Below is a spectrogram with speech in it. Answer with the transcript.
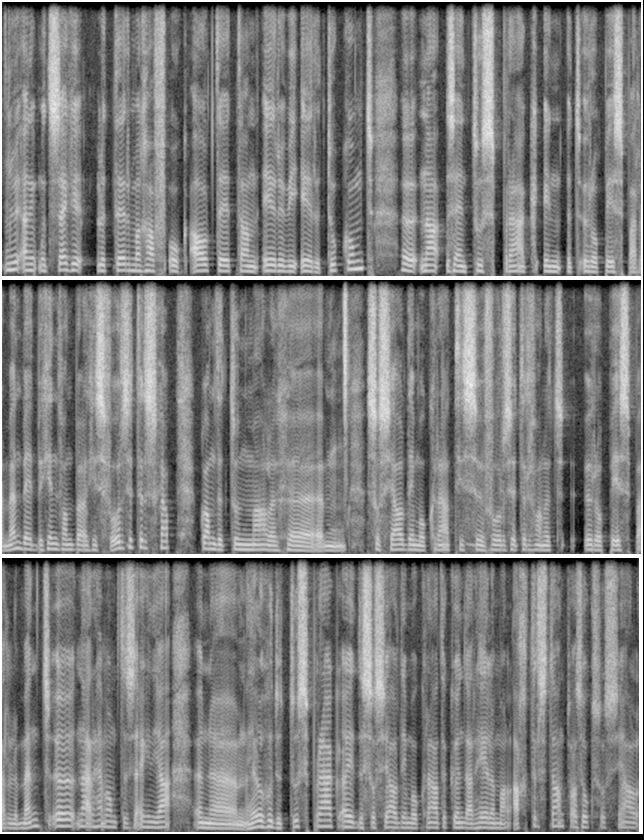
Nu, en ik moet zeggen, Leterme gaf ook altijd dan ere wie ere toekomt. Uh, na zijn toespraak in het Europees Parlement, bij het begin van het Belgisch voorzitterschap, kwam de toenmalige um, sociaal-democratische voorzitter van het Europees Parlement uh, naar hem om te zeggen, ja, een uh, heel goede toespraak. de sociaal-democraten kunnen daar helemaal achter staan. Het was ook sociaal...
